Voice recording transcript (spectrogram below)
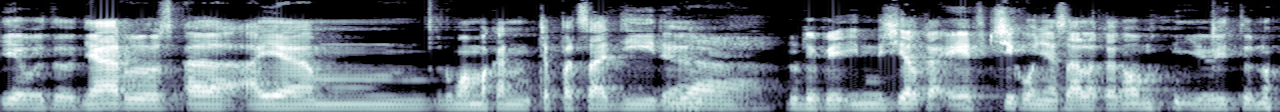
iya betul. Nyarus uh, ayam rumah makan cepat saji dan iya. lu DP inisial KFC kok salah kan Om. Iya itu no.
